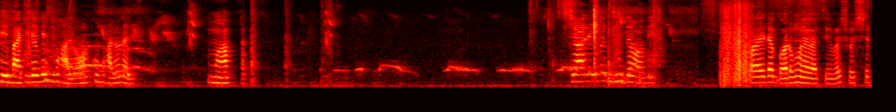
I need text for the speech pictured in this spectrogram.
এই বাটিটা বেশ ভালো, আমার খুব ভালো লাগে। মাপটা। চাল, এবার ধুতে হবে। কড়াইটা গরম হয়ে গেছে, এবার সর্ষের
